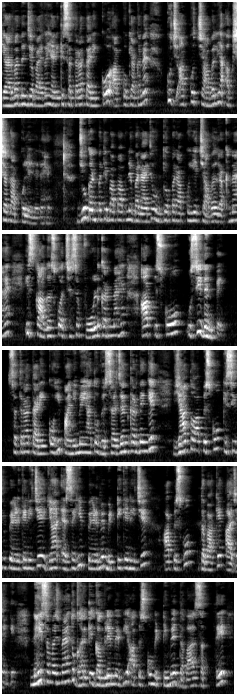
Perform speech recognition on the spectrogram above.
ग्यारहवा दिन जब आएगा, यानी कि सत्रह तारीख को आपको क्या करना है, कुछ आपको चावल या अक्षत आपको ले लेने हैं। जो गणपति बापा आपने बनाए थे, उनके ऊपर आपको ये चावल रखना है, इस कागज़ को अच्छे से फोल्ड करना है, आप इसको उसी दिन पे, सत्रह तारीख को ही पानी में या तो विसर्जन कर देंगे, या तो आप इसको किसी भी पेड़ के नीचे या ऐसे ही पेड़ में मिट्टी के नीचे आप इसको दबा के आ जाएँगे। नहीं समझ में आए तो घर के गमले में भी आप इसको मिट्टी में दबा सकते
